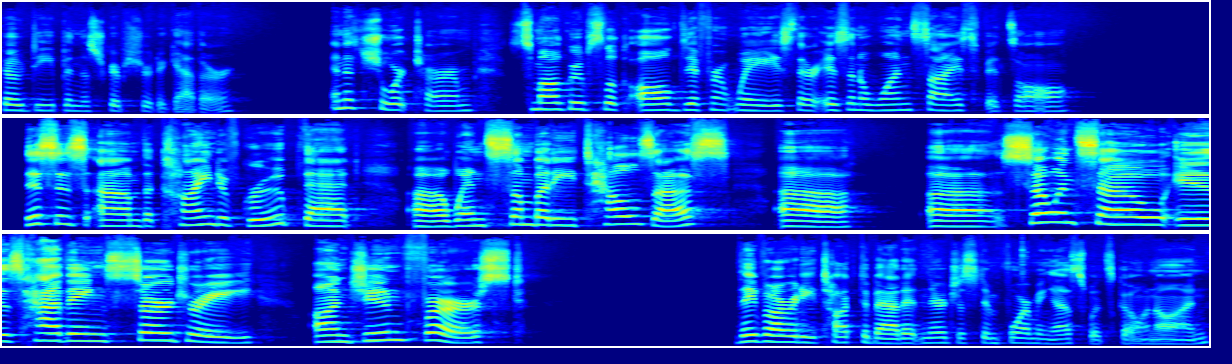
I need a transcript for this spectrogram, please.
go deep in the scripture together. And it's short term. Small groups look all different ways. There isn't a one size fits all. This is um, the kind of group that uh, when somebody tells us so and so is having surgery on June 1st, they've already talked about it and they're just informing us what's going on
